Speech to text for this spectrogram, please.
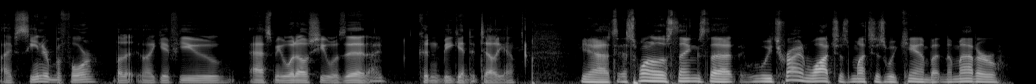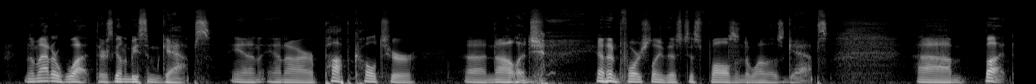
I've seen her before, but like if you asked me what else she was in, I couldn't begin to tell you. Yeah, it's, it's one of those things that we try and watch as much as we can, but no matter no matter what, there's going to be some gaps in in our pop culture uh, knowledge, and unfortunately, this just falls into one of those gaps. Um, but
